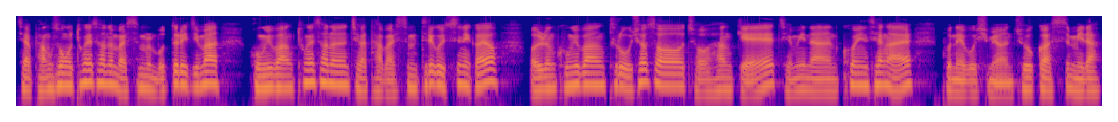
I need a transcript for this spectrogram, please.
제가 방송을 통해서는 말씀을 못 드리지만 공유방 통해서는 제가 다 말씀드리고 있으니까요. 얼른 공유방 들어오셔서 저와 함께 재미난 코인 생활 보내보시면 좋을 것 같습니다.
